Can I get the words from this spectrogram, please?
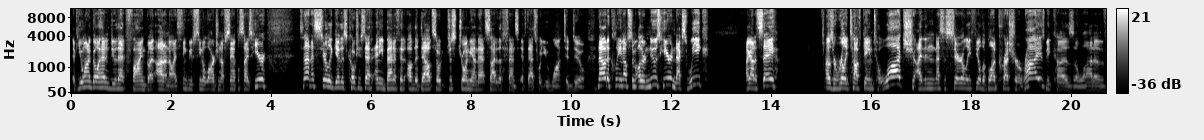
If you want to go ahead and do that, fine. But I don't know. I think we've seen a large enough sample size here to not necessarily give this coaching staff any benefit of the doubt. So just join me on that side of the fence if that's what you want to do. Now, to clean up some other news here next week, I got to say, that was a really tough game to watch. I didn't necessarily feel the blood pressure rise because a lot of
